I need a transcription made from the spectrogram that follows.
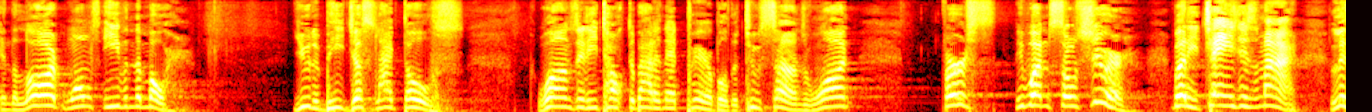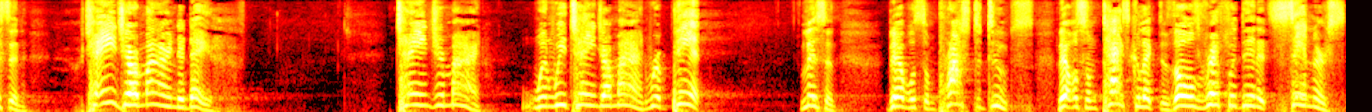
And the Lord wants even the more you to be just like those ones that he talked about in that parable, the two sons. One, first, he wasn't so sure, but he changed his mind. Listen, change your mind today. Change your mind. When we change our mind, repent. Listen, there were some prostitutes, there were some tax collectors, those repentant sinners.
